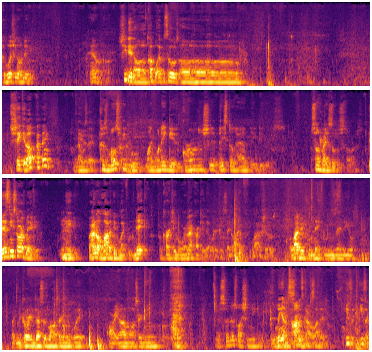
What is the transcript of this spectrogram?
Cause what's she gonna do? Hell no. She did uh, a couple episodes of Shake It Up, I think. That was it. Cause most people like when they get grown and shit, they still have their deals. Some Like Disney stars. Disney stars, maybe, Mhm. maybe. But I know a lot of people like from Nick from Cartoon Network, not Cartoon Network because they don't have live shows. A lot of people from Nick lose their deal. Like Victoria Justice lost her deal quick. Ariana lost her deal. Yeah, so that's why she making the Leon Thomas got a lot of. He's a, he's a, a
